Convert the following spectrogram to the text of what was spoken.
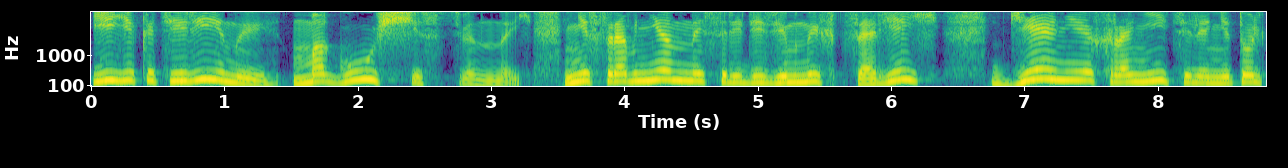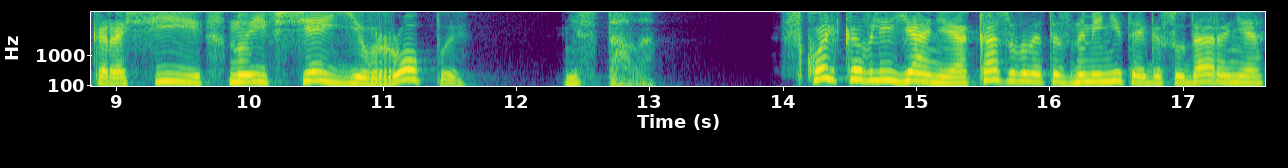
и Екатерины, могущественной, несравненной среди земных царей, гения-хранителя не только России, но и всей Европы, не стало. Сколько влияния оказывала эта знаменитая государыня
